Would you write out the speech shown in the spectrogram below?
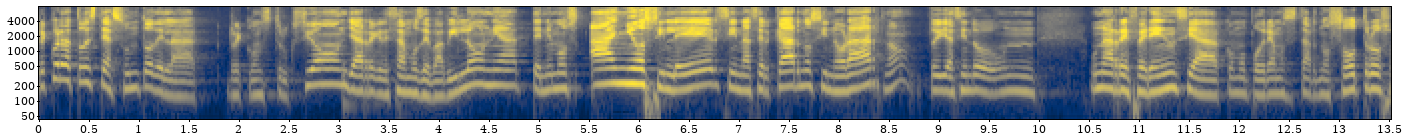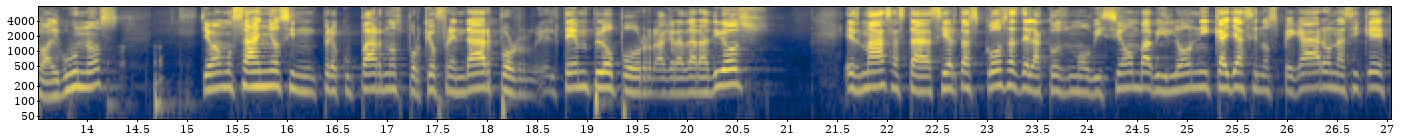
Recuerda todo este asunto de la reconstrucción, ya regresamos de Babilonia, tenemos años sin leer, sin acercarnos, sin orar, ¿no? Estoy haciendo una referencia a cómo podríamos estar nosotros o algunos. Llevamos años sin preocuparnos por qué ofrendar, por el templo, por agradar a Dios. Es más, hasta ciertas cosas de la cosmovisión babilónica ya se nos pegaron, así que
